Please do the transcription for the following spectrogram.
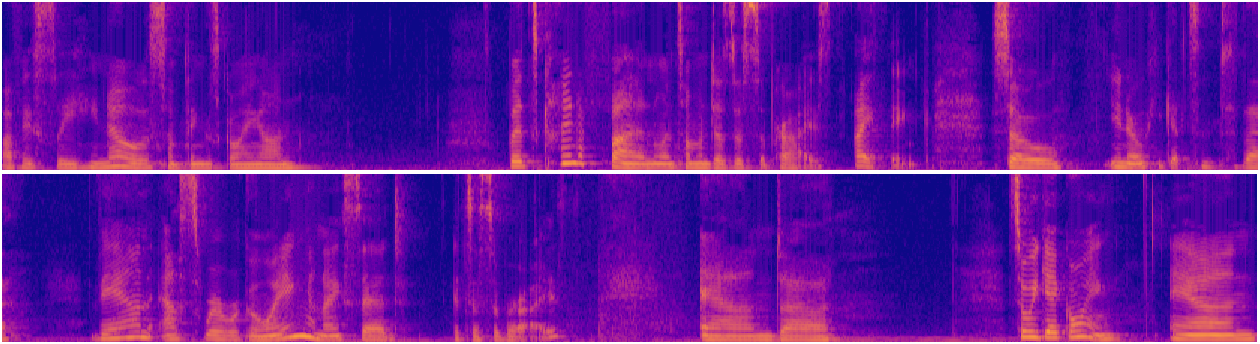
obviously he knows something's going on. But it's kind of fun when someone does a surprise, I think. So, you know, he gets into the van, asks where we're going, and I said, it's a surprise. And uh, so we get going. And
